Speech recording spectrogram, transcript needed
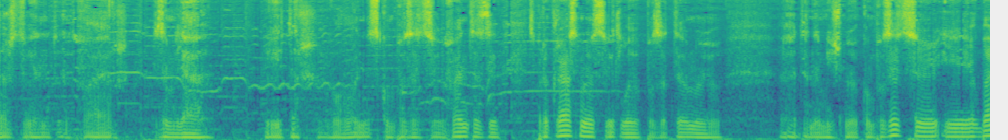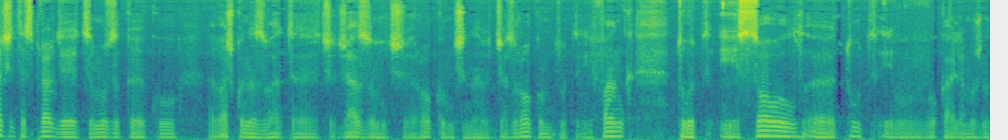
Earth, Wind and Fire, Земля, Вітер, Вогонь з композицією фентезі, з прекрасною, світлою, позитивною, е, динамічною композицією. І як бачите, справді це музика, яку важко назвати чи джазом, чи роком, чи навіть джаз-роком. Тут і фанк, тут і соул, е, тут і в вокалі можна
